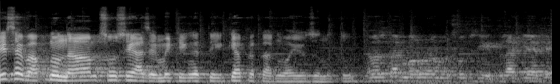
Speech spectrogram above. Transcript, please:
જી સાહેબ, આપનું નામ શું છે? આજે મીટિંગ હતી. કયા પ્રકારનું આયોજન હતું? નમસ્કાર, મારું નામ અશોકસિંહ એકલાટિયા છે.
